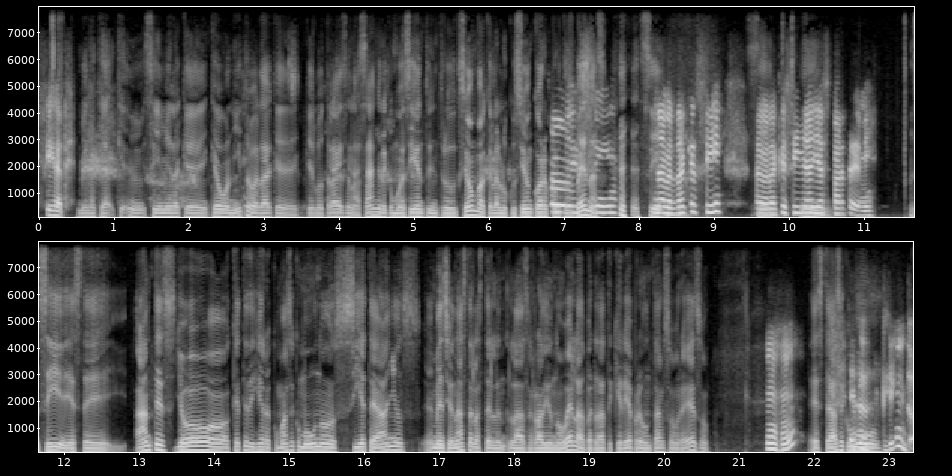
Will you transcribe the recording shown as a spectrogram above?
Fíjate. Mira que, eh, sí, mira que qué bonito, ¿verdad? Que, lo traes en la sangre, como decía en tu introducción, va que la locución corre por tus venas. Sí. La verdad que sí, la verdad que sí, ya, es parte de mí. Sí, este, antes yo, ¿qué te dijera? Como hace como unos siete años, eh, mencionaste las, las radionovelas, ¿verdad? Te quería preguntar sobre eso. Este, hace como... es lindo.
